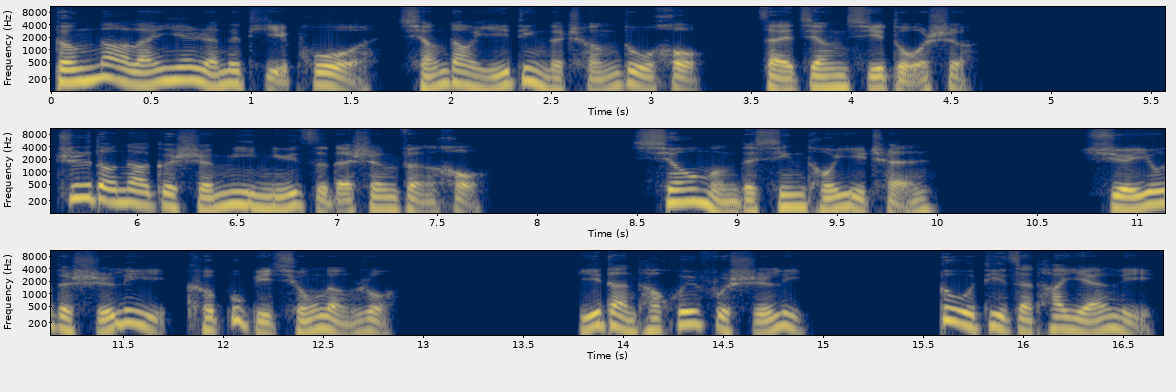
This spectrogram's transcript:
等纳兰嫣然的体魄强到一定的程度后，再将其夺舍。知道那个神秘女子的身份后，萧猛的心头一沉。雪幽的实力可不比穷冷弱，一旦他恢复实力，斗帝在他眼里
